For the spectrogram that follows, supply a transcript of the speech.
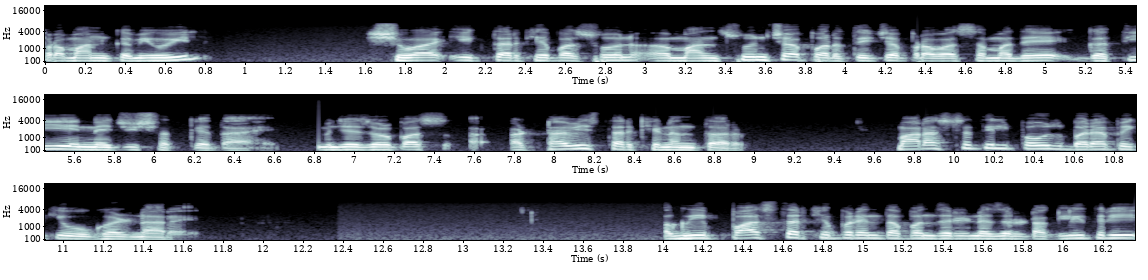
प्रमाण कमी होईल. शिवाय एक तारखेपासून मान्सूनच्या परतीच्या प्रवासामध्ये गती येण्याची शक्यता आहे. म्हणजे जवळपास अठ्ठावीस तारखेनंतर महाराष्ट्रातील पाऊस बऱ्यापैकी उघडणार आहे. अगदी पाच तारखेपर्यंत आपण जरी नजर टाकली तरी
